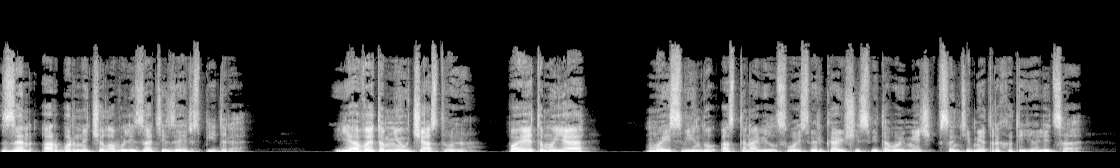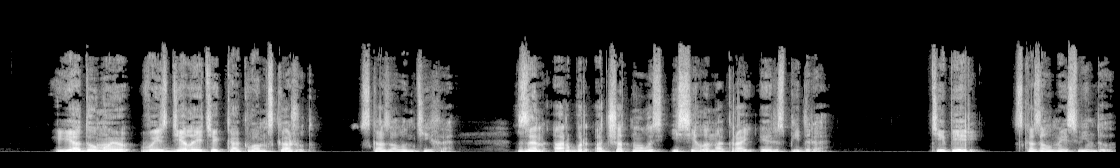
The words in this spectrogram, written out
Зен Арбор начала вылезать из эйрспидера. Я в этом не участвую, поэтому я Мейс Винду остановил свой сверкающий световой меч в сантиметрах от ее лица. «Я думаю, вы сделаете, как вам скажут», — сказал он тихо. Зен Арбор отшатнулась и села на край эйрспидера. «Теперь», — сказал Мейс Винду,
